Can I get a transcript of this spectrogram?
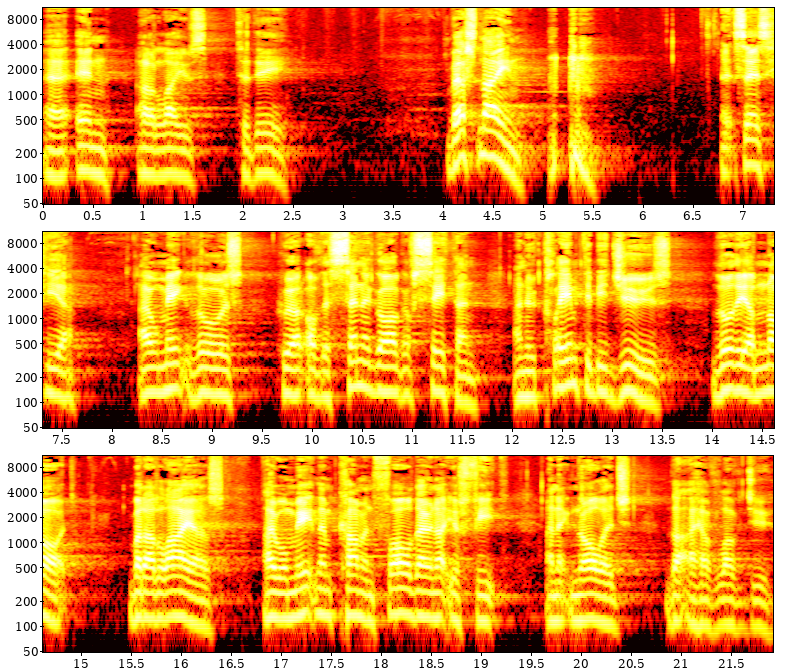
uh, in our lives today. Verse 9, it says here, I will make those who are of the synagogue of Satan and who claim to be Jews, though they are not, but are liars, I will make them come and fall down at your feet and acknowledge that I have loved you.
